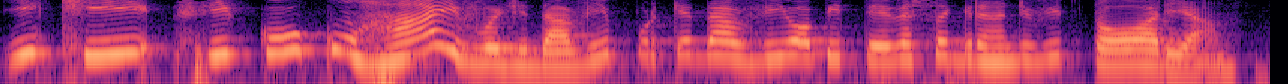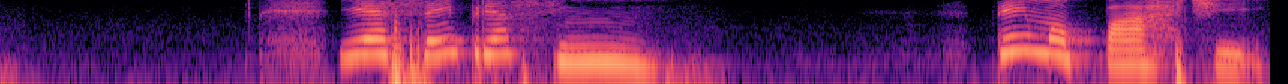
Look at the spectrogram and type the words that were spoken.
e que ficou com raiva de Davi porque Davi obteve essa grande vitória. E é sempre assim. Tem uma parte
